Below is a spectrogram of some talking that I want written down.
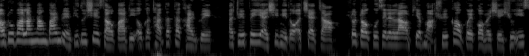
အော်တိုဘာလနှောင်းပိုင်းတွင်ပြည်သူ့ရှေ့ဆောင်ပါတီဥက္ကဋ္ဌတသက်ခိုင်တွင်အကျွေးပေးရရှိနေသောအချက်ကြောင့်လွှတ်တော်ကိုယ်စားလှယ်လောင်အဖြစ်မှရွေးကောက်ပွဲကော်မရှင် UEC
